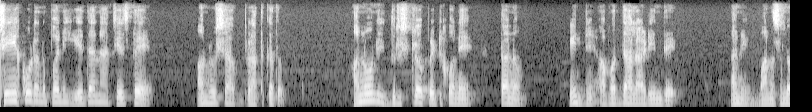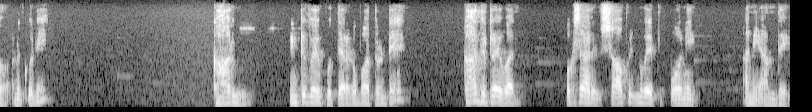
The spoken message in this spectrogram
చేయకూడని పని ఏదైనా చేస్తే అనూష బ్రతకదు. అనుని దృష్టిలో పెట్టుకొని తను ఇన్ని అబద్ధాలు ఆడిందే అని మనసులో అనుకుని కారు ఇంటి వైపు తిరగబోతుంటే కాదు డ్రైవర్ ఒకసారి షాపింగ్ వైపు పోని అని అందే.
